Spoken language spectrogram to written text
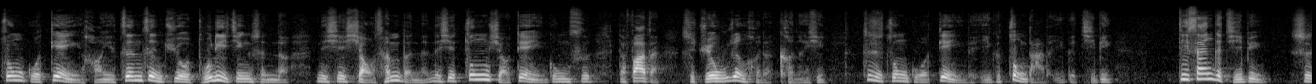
中国电影行业真正具有独立精神的那些小成本的那些中小电影公司的发展是绝无任何的可能性，这是中国电影的一个重大的一个疾病。第三个疾病是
